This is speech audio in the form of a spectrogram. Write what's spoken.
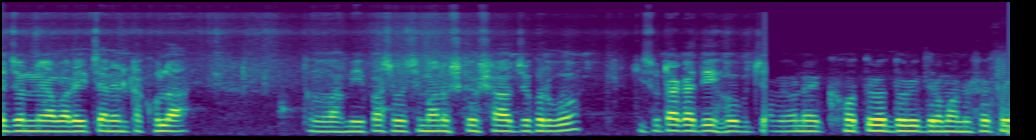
এজন্য আমার এই চ্যানেলটা খোলা। তো আমি পাশাপাশি মানুষকেও সাহায্য করব। কিছু টাকা দিয়ে হোক আমি অনেক হতর দরিদ্র মানুষ আছে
